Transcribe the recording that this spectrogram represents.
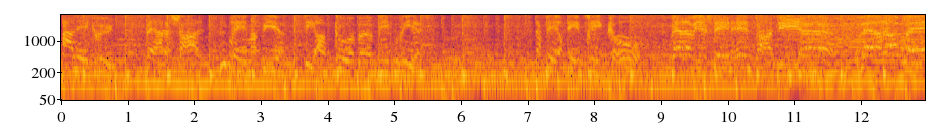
Alle grün. Werder Schal, Bremer Bier, die Ostkurve vibriert. Das wir auf dem Trikot. Werder, wir stehen hinter dir. Werder Bremen,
